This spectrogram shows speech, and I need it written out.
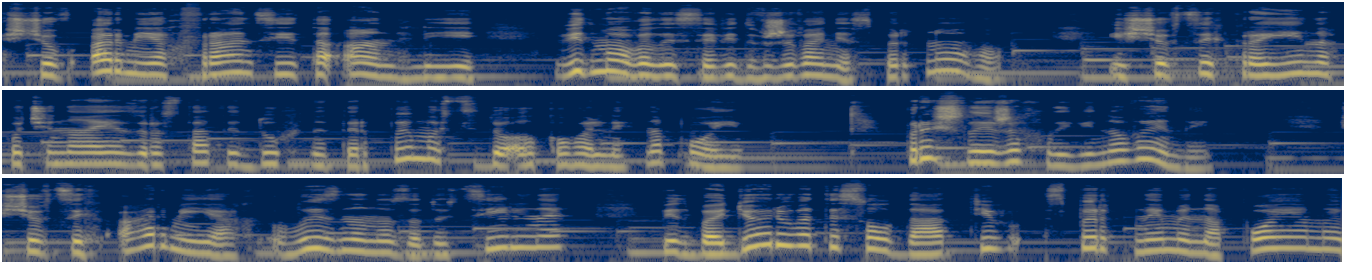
що в арміях Франції та Англії відмовилися від вживання спиртного, і що в цих країнах починає зростати дух нетерпимості до алкогольних напоїв, прийшли жахливі новини що в цих арміях визнано за доцільне підбадьорювати солдатів спиртними напоями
